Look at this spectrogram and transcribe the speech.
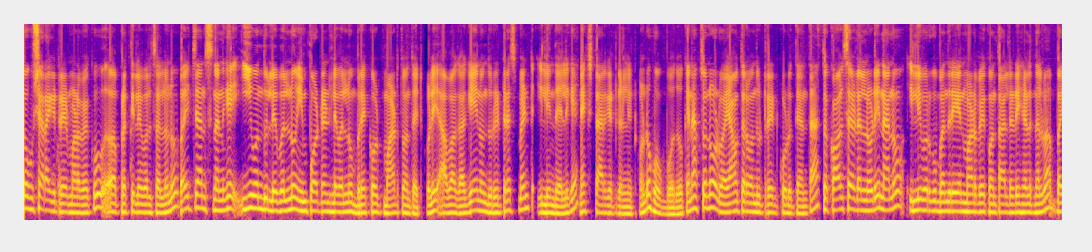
ಸೊ ಹುಷಾರಾಗಿ ಟ್ರೇಡ್ ಮಾಡಬೇಕು ಪ್ರತಿ ಲೆವೆಲ್ಸ್ ಅಲ್ಲೂ ಬೈ ಚಾನ್ಸ್ ನನಗೆ ಈ ಒಂದು ಲೆವೆಲ್ ಇಂಪಾರ್ಟೆಂಟ್ ಲೆವೆಲ್ ಬ್ರೇಕ್ಔಟ್ ಮಾಡ್ತು ಅಂತ ಇಟ್ಕೊಳ್ಳಿ. ಅವಾಗ ಅಗೇನ್ ಒಂದು ರಿಟ್ರೆಸ್ಮೆಂಟ್ ಇಲ್ಲಿಂದ ಇಲ್ಲಿಗೆ ನೆಕ್ಸ್ಟ್ ಟಾರ್ಗೆಟ್ ಗಳನ್ನ ಇಟ್ಕೊಂಡು ಹೋಗಬಹುದು ಓಕೆನಾ ಸೊ ನೋಡುವ ಯಾವ ತರ ಒಂದು ಟ್ರೇಡ್ ಕೊಡುತ್ತೆ ಅಂತ. ಸೊ ಕಾಲ್ ಸೈಡ್ ಅಲ್ಲಿ ನೋಡಿ ನಾನು ಇಲ್ಲಿವರೆಗೂ ಬಂದರೆ ಏನು ಮಾಡಬೇಕು ಅಂತ ಆಲ್ರೆಡಿ ಹೇಳಿದ್ನಲ್ವಾ? ಬೈ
